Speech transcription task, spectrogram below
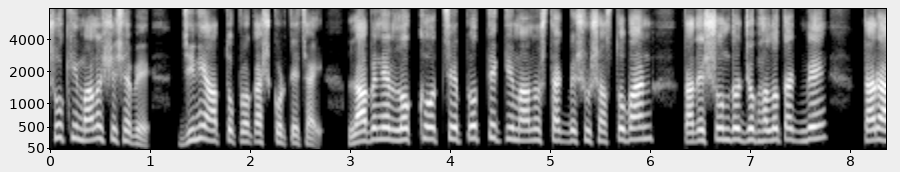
সুখী মানুষ হিসেবে যিনি আত্মপ্রকাশ করতে চায়। লাভেনের লক্ষ্য হচ্ছে প্রত্যেকটি মানুষ থাকবে সুস্বাস্থ্যবান, তাদের সৌন্দর্য ভালো থাকবে, তারা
